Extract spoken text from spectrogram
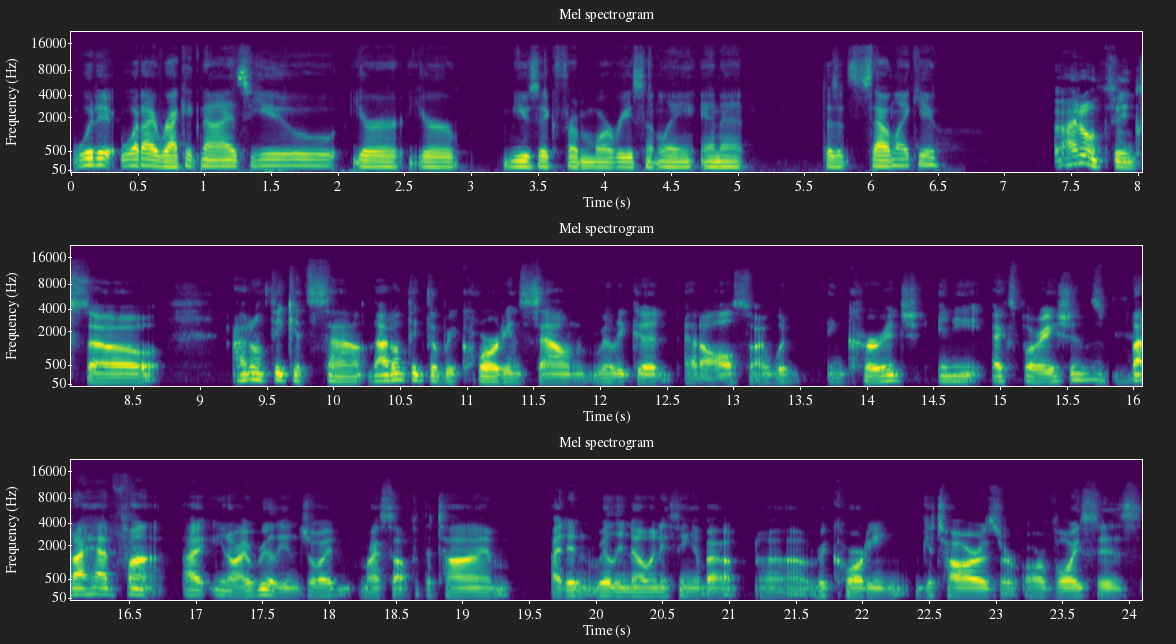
would it would I recognize you your your music from more recently in it? Does it sound like you? I don't think so. I don't think it sound. I don't think the recordings sound really good at all. So I would encourage any explorations. But I had fun. I you know I really enjoyed myself at the time. I didn't really know anything about uh, recording guitars or, or voices.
